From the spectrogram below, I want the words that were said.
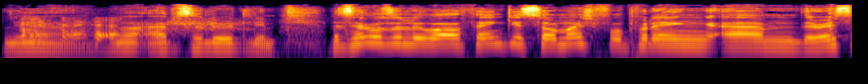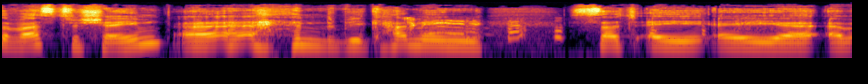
Yeah, no, absolutely. Zulu, well, thank you so much for putting um, the rest of us to shame uh, and becoming such a, a, a,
